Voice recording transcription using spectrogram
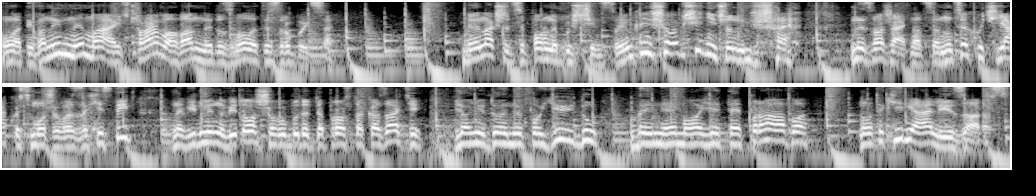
От, і вони не мають права вам не дозволити зробити це. Ну інакше це повне безчинство. Їм, звісно, взагалі нічого не мішає не зважати на це. Ну це хоч якось може вас захистити, на відміну від того, що ви будете просто казати, я ніде не поїду, ви не маєте права. Ну такі реалії зараз.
